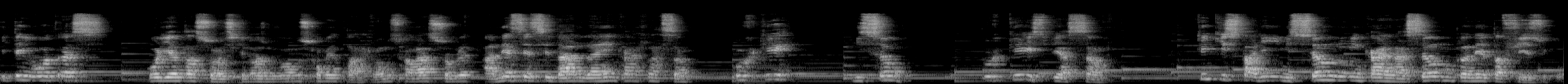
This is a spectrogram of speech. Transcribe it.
E tem outras orientações que nós não vamos comentar. Vamos falar sobre a necessidade da encarnação. Por que missão? Por que expiação? Quem que estaria em missão numa encarnação num planeta físico?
